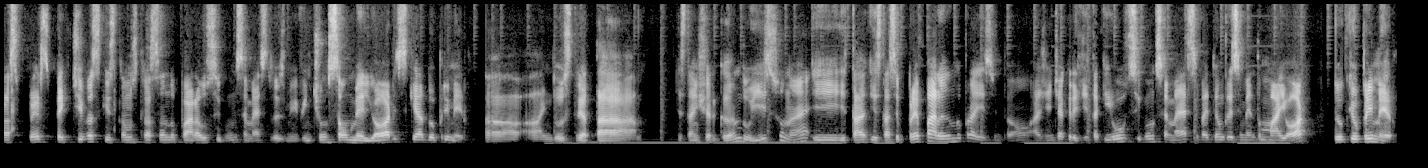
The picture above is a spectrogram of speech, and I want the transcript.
As perspectivas que estamos traçando para o segundo semestre de 2021 são melhores que a do primeiro. A, a indústria está está enxergando isso, né, e está, está se preparando para isso. Então, a gente acredita que o segundo semestre vai ter um crescimento maior do que o primeiro.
